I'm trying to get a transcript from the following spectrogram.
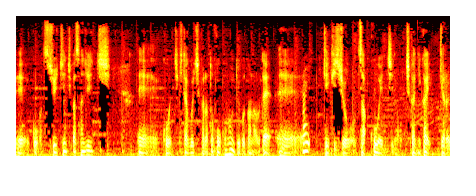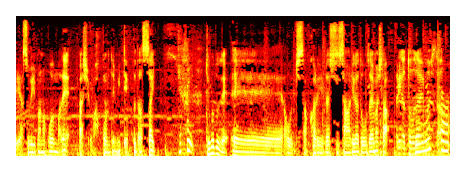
えー5月11日から30日、えー高円寺北口から徒歩5分ということなので、えーはい劇場ザ高円寺の地下2階ギャラリー遊び場の方まで足を運んでみてください。はい。ということで、えー、青内さん、カレーダッシーさんありがとうございました。ありがとうございました。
